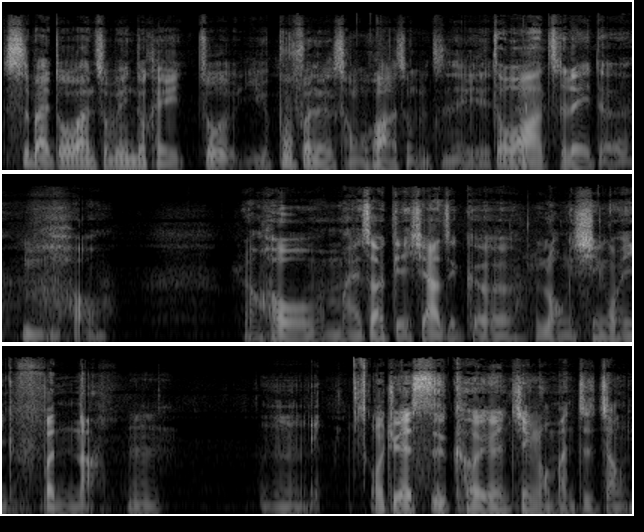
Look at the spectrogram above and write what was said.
四百多万，说不定都可以做一部分的重化什么之类的，对啊之类的。嗯，好。然后我们还是要给下这个龙新闻一个分呐。嗯嗯，我觉得四颗，因为金龙蛮智障的。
